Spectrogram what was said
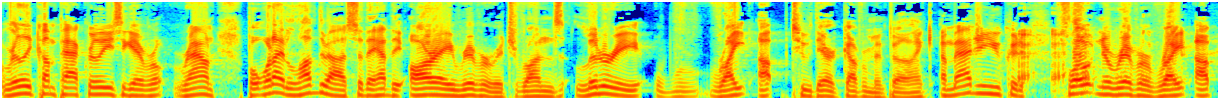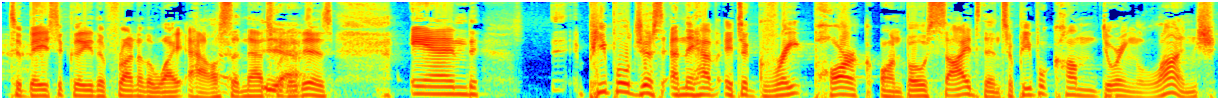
really compact, really easy to get around. But what I loved about it, so they have the Aare River, which runs literally right up to their government building. Like, imagine you could float in a river right up to basically the front of the White House, and that's Yeah. what it is. And people just and they have it's a great park on both sides then. So people come during lunch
